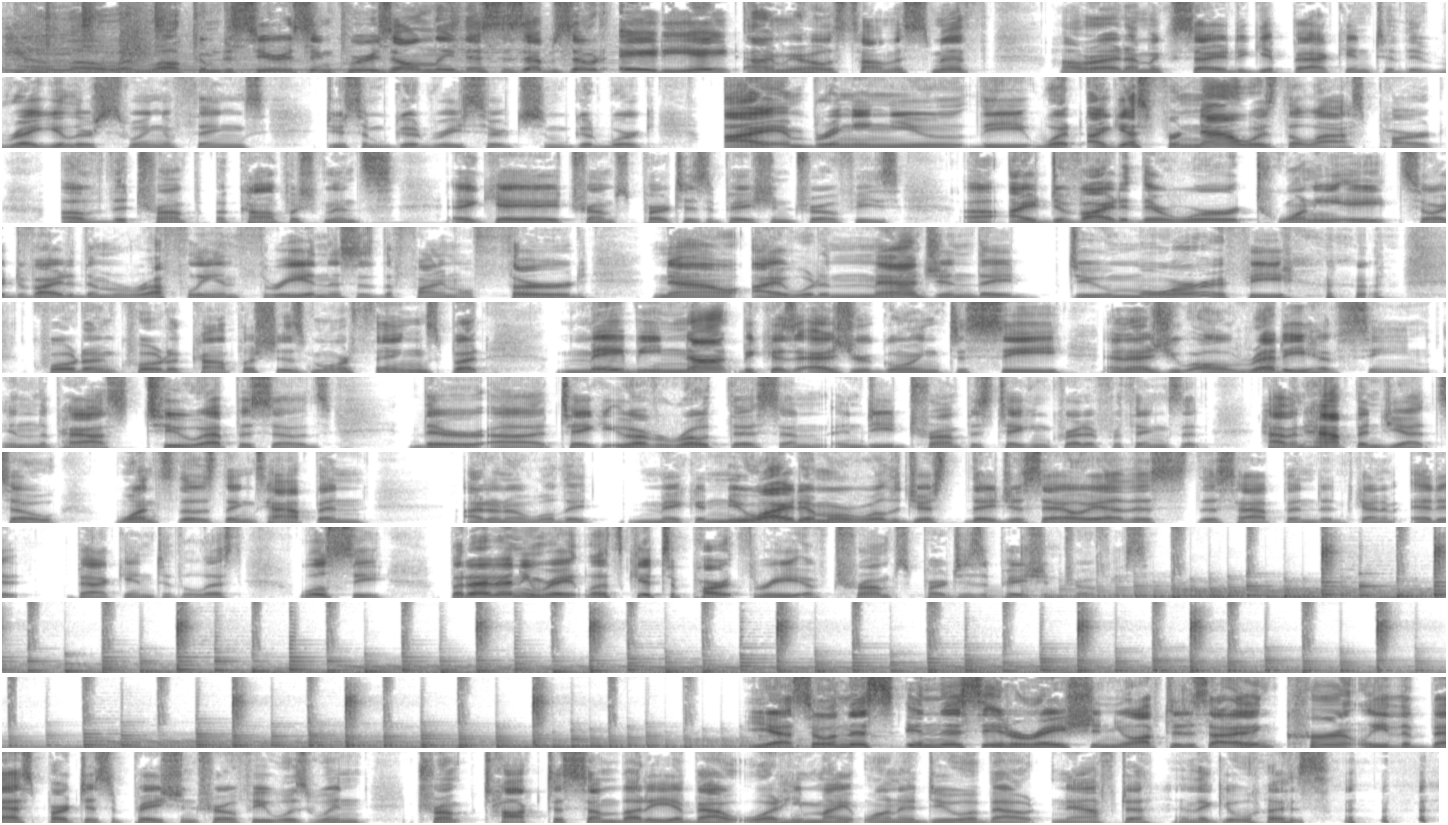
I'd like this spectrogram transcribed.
Hello and welcome to Serious Inquiries Only. This is episode 88. I'm your host, Thomas Smith. All right, I'm excited to get back into the regular swing of things, do some good research, some good work. I am bringing you the what I guess for now is the last part of the Trump accomplishments, aka Trump's participation trophies. Uh, I divided, there were 28, so I divided them roughly in three, and this is the final third. Now, I would imagine they do more if he quote unquote accomplishes more things, but maybe not because as you're going to see, and as you already have seen in the past two episodes, they're uh, taking whoever wrote this, and indeed Trump is taking credit for things that haven't happened yet. So once those things happen, I don't know, will they make a new item or will they just they just say, oh yeah, this this happened and kind of edit back into the list? We'll see. But at any rate, let's get to part three of Trump's participation trophies. Yeah, so in this in this iteration, you'll have to decide. I think currently the best participation trophy was when Trump talked to somebody about what he might want to do about NAFTA. I think it was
